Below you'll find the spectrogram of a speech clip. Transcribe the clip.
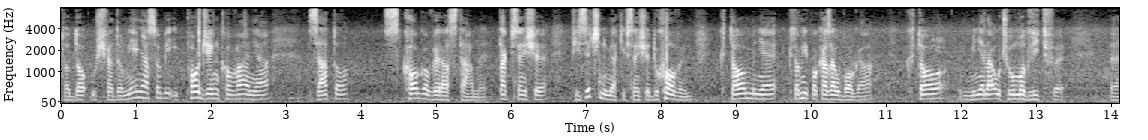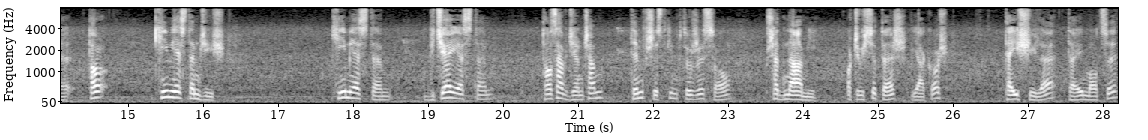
to do uświadomienia sobie i podziękowania za to, z kogo wyrastamy, tak w sensie fizycznym, jak i w sensie duchowym. Kto, mnie, kto mi pokazał Boga, kto mnie nauczył modlitwy. E, to, kim jestem dziś, kim jestem, gdzie jestem, to zawdzięczam tym wszystkim, którzy są przed nami. Oczywiście też jakoś tej sile, tej mocy,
